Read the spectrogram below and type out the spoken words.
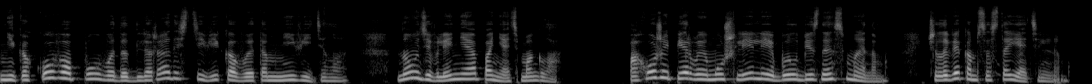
Никакого повода для радости Вика в этом не видела, но удивление понять могла. Похоже, первый муж Лилии был бизнесменом, человеком состоятельным.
